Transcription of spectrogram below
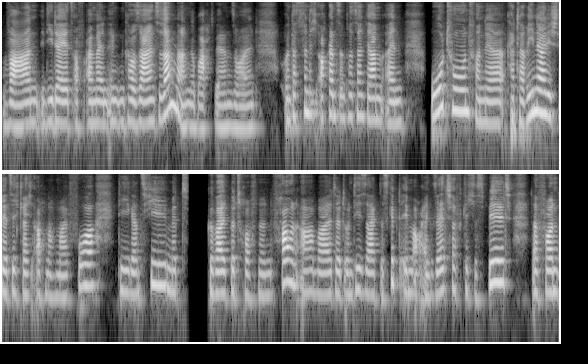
waren, die da jetzt auf einmal in irgendeinen kausalen Zusammenhang gebracht werden sollen. Und das finde ich auch ganz interessant. Wir haben einen O-Ton von der Katharina, die stellt sich gleich auch nochmal vor, die ganz viel mit gewaltbetroffenen Frauen arbeitet und die sagt, es gibt eben auch ein gesellschaftliches Bild davon,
